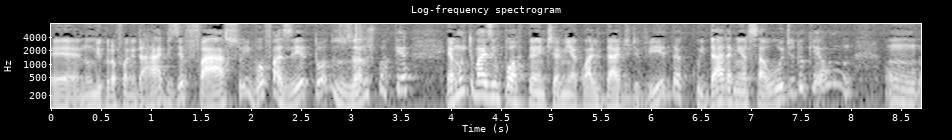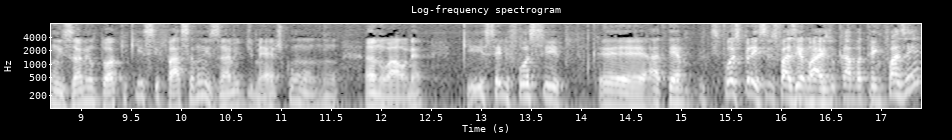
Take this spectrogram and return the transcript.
É, no microfone da rádio, dizer faço e vou fazer todos os anos, porque é muito mais importante a minha qualidade de vida, cuidar da minha saúde, do que um, um, um exame, um toque que se faça num exame de médico um, anual, né? Que se ele fosse é, até se fosse preciso fazer mais, o cabo tem que fazer.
